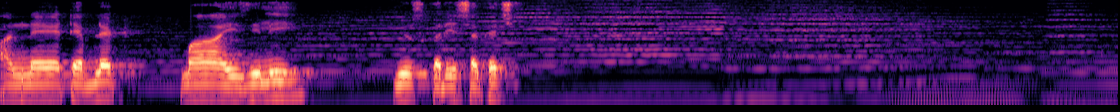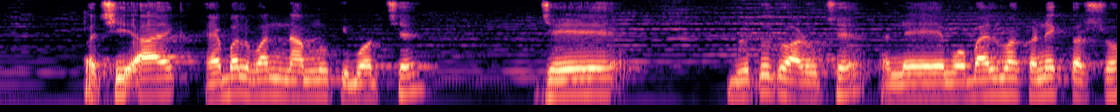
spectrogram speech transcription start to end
અને ટેબ્લેટમાં ઇઝીલી યુઝ કરી શકે છે. પછી આ એક હેબલ વન નામનું કીબોર્ડ છે. જે બ્લૂટૂથવાળું છે અને મોબાઈલમાં કનેક્ટ કરશો,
